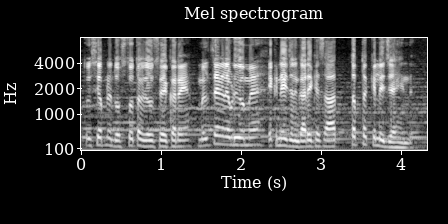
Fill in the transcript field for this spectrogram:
तो इसे अपने दोस्तों तक ज़रूर शेयर करें। मिलते हैं अगले वीडियो में एक नई जानकारी के साथ। तब तक के लिए जय हिंद।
